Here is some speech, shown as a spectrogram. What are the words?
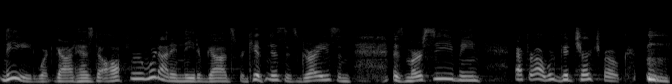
need what God has to offer? We're not in need of God's forgiveness, His grace, and His mercy. I mean, after all, we're good church folk. we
